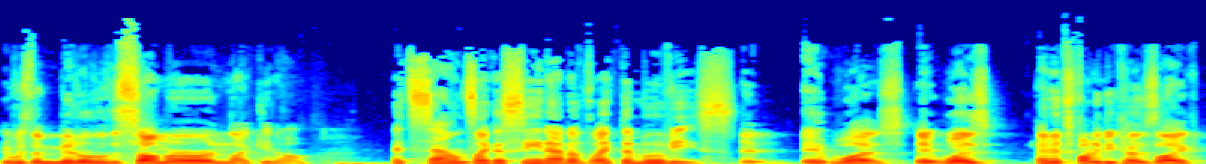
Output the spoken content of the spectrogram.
it was the middle of the summer, and like you know It sounds like a scene out of like the movies. it it was. It was and it's funny because like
